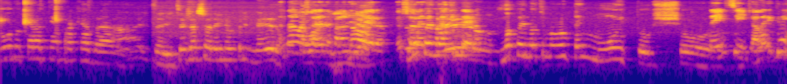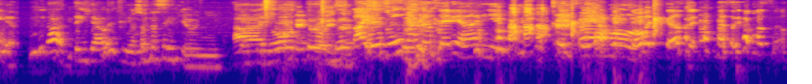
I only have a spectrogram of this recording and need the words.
tudo que ela tinha pra quebrar. Ai, gente, eu já chorei no primeiro. Não, eu chorei alegria. inteira. Eu chorei a temporada inteira. No penúltimo não tem muito show. Tem sim, de alegria. Ah, tem de alegria, mas. Siriane. Ai, outro. Mais uma canceriane. Terceira pessoa de câncer nessa gravação.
